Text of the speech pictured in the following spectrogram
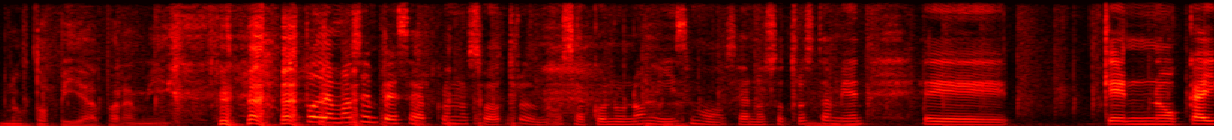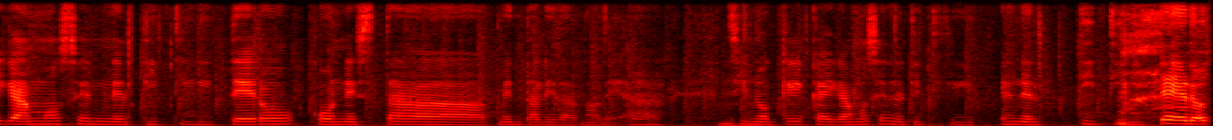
una utopía para mí. Podemos empezar con nosotros, ¿no? O sea, con uno mismo. O sea, nosotros también eh, que no caigamos en el titiritero con esta mentalidad, ¿no? De, ah, sino que caigamos en el, titi- en el titiritero.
